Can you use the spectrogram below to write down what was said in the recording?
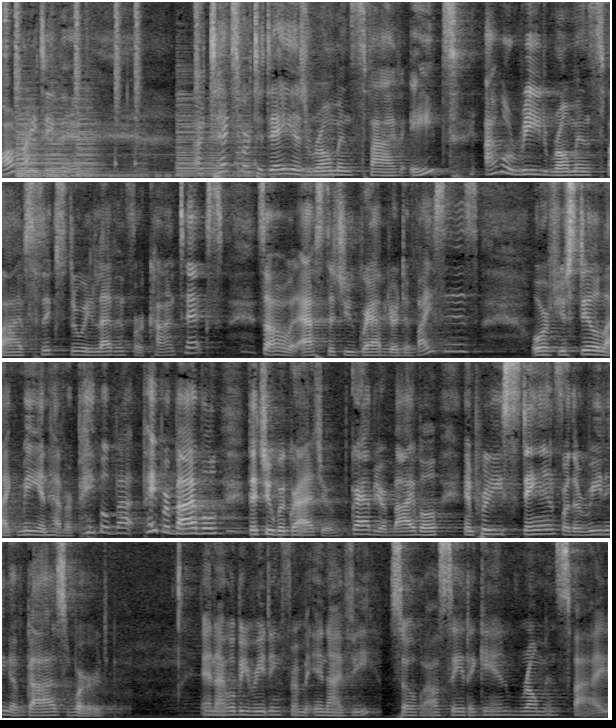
All righty then. Our text for today is Romans 5 8. I will read Romans 5 6 through 11 for context. So I would ask that you grab your devices, or if you're still like me and have a paper, paper Bible, that you would grab your, grab your Bible and please stand for the reading of God's word. And I will be reading from NIV. So I'll say it again Romans 5.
